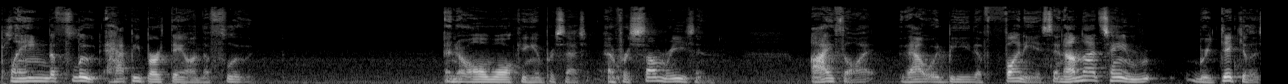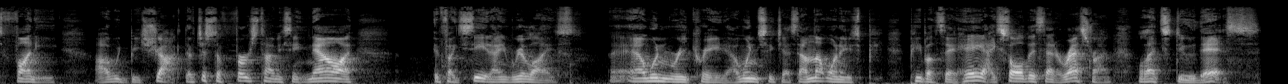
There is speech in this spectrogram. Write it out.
playing the flute, happy birthday on the flute. And they're all walking in procession. And for some reason, I thought that would be the funniest. And I'm not saying ridiculous, funny. I would be shocked. Just the first time I see it. Now, I, if I see it, I realize, and I wouldn't recreate it. I wouldn't suggest. It. I'm not one of these people say, "Hey, I saw this at a restaurant. Let's do this."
